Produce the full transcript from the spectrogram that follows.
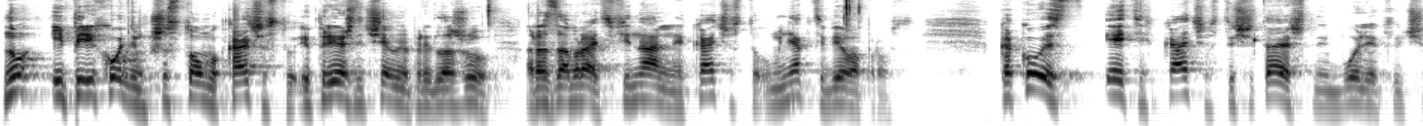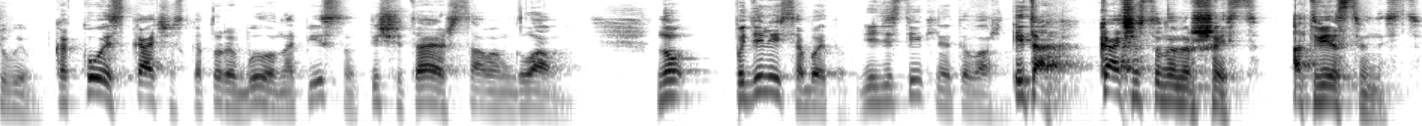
Ну и переходим к шестому качеству. И прежде чем я предложу разобрать финальное качество, у меня к тебе вопрос. Какое из этих качеств ты считаешь наиболее ключевым? Какое из качеств, которое было написано, ты считаешь самым главным? Ну, поделись об этом. Мне действительно это важно. Итак, качество номер шесть. Ответственность.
